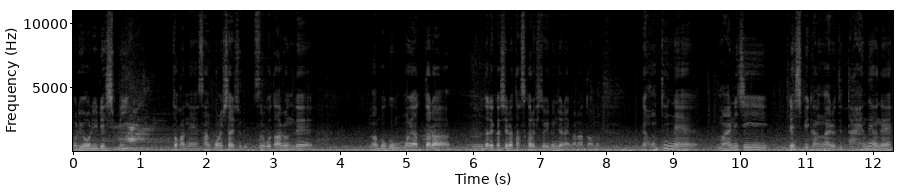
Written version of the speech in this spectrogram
お料理レシピとかね参考にしたりするすることあるんでまあ僕もやったら誰かしら助かる人いるんじゃないかなとは思う。ね本当にね毎日レシピ考えるって大変だよね。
